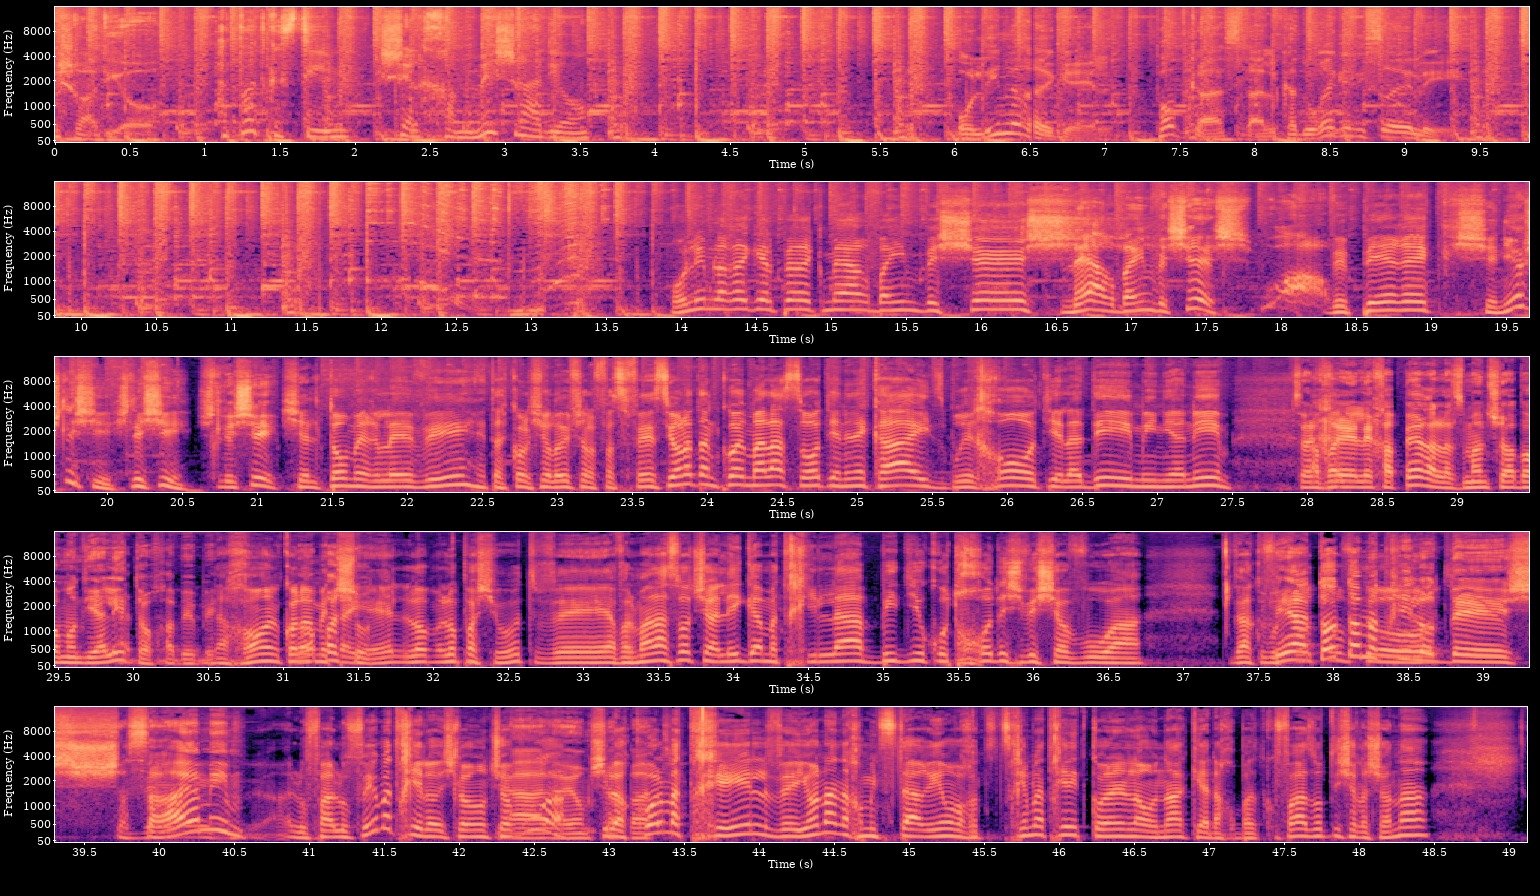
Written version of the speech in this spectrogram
חמש רדיו. הפודקאסטים של חמש רדיו. עולים לרגל, פודקאסט על כדורגל ישראלי. עולים לרגל פרק 146, 146. ופרק שני או שלישי? שלישי. שלישי. של תומר לוי, את הקול שלו אי אפשר לפספס. יונתן כהן, מה לעשות? ענייני קיץ, בריכות, ילדים, עניינים. צריך אבל- אה, לכפר על הזמן שהוא היה במונדיאליטו, חביבי. נכון, כל לא היום פשוט. מטייל, לא, לא פשוט, ו... אבל מה לעשות שהליגה מתחילה בדיוק עוד חודש ושבוע, והקבוצות הטוטו. מתחיל עוד אה, עשרה ימים. אלוף האלופים מתחיל, יש לנו עוד שבוע. יאללה, יום כאילו, שבת. הכל מתחיל, ויונה, אנחנו מצטערים, אבל אנחנו צריכים להתחיל להתכונן לעונה, כי אנחנו בתקופה הזאת של השנה,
